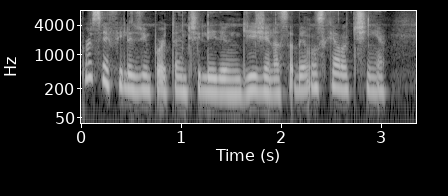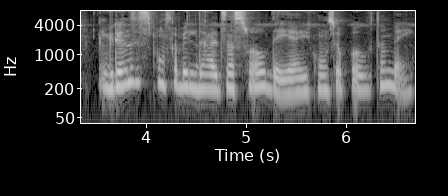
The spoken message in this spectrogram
Por ser filha de um importante líder indígena, sabemos que ela tinha grandes responsabilidades na sua aldeia e com seu povo também.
